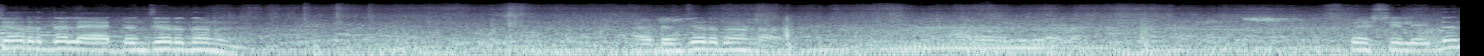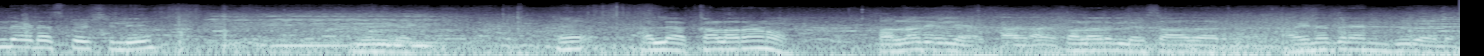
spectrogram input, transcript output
ചെറുതല്ലേ ഏറ്റവും ചെറുതാണ്. ഏറ്റവും ചെറുതാണ്. സ്പെഷ്യൽ ഇതെന്താടാ സ്പെഷ്യൽ അല്ല കളറാണോ? കളറില്ല കളറില്ലേ സാധാരണ. അതിനത്ര അൻപത് രൂപ അല്ലേ?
